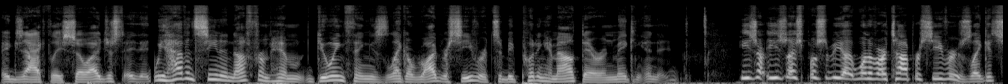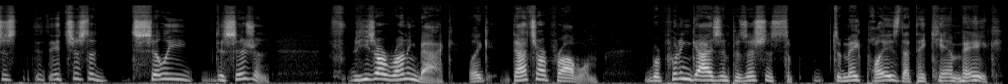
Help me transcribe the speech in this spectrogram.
Exactly. So I just it, we haven't seen enough from him doing things like a wide receiver to be putting him out there and making and it, he's he's supposed to be uh, one of our top receivers. Like it's just it's just a silly decision. He's our running back. Like that's our problem. We're putting guys in positions to to make plays that they can't make.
